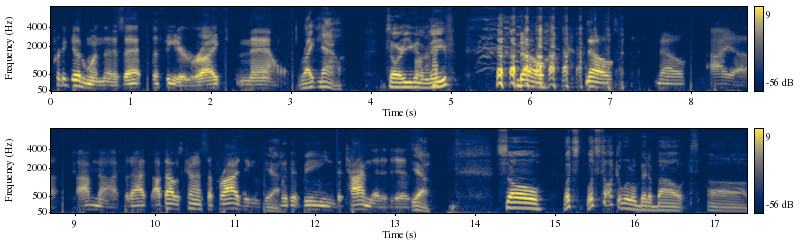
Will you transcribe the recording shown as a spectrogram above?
pretty good one that is at the feeder right now. right now. So are you going to leave? No, no, no. I uh, I'm not, but I, I thought it was kind of surprising Yeah. with it being the time that it is. Yeah. So let's let's talk a little bit about uh,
